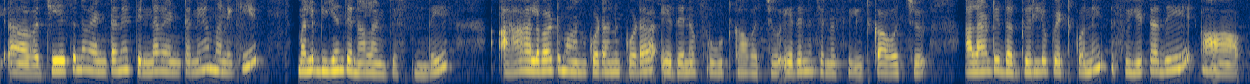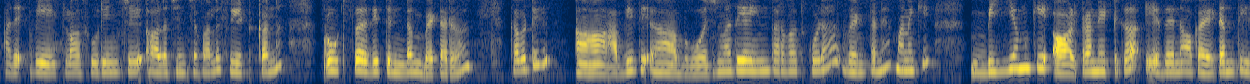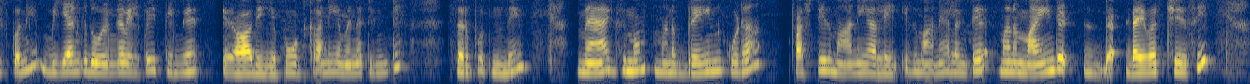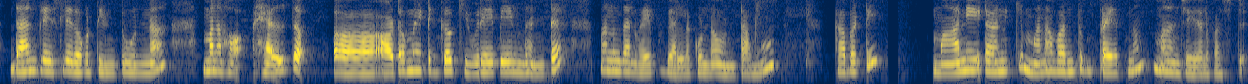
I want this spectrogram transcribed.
చేసిన వెంటనే తిన్న వెంటనే మనకి మళ్ళీ బియ్యం తినాలనిపిస్తుంది. ఆ అలవాటు మానుకోవడానికి కూడా ఏదైనా ఫ్రూట్ కావచ్చు ఏదైనా చిన్న స్వీట్ కావచ్చు అలాంటి దగ్గరలో పెట్టుకొని స్వీట్ అది అదే వెయిట్ లాస్ గురించి ఆలోచించే వాళ్ళు స్వీట్ కన్నా ఫ్రూట్స్ అవి తినడం బెటర్. కాబట్టి అవి భోజనం అది అయిన తర్వాత కూడా వెంటనే మనకి బియ్యంకి ఆల్టర్నేట్గా ఏదైనా ఒక ఐటెం తీసుకొని బియ్యానికి దూరంగా వెళ్ళిపోయి తినే అది ఫ్రూట్ కానీ ఏమైనా తింటే సరిపోతుంది. మ్యాక్సిమం మన బ్రెయిన్ కూడా ఫస్ట్ ఇది మానేయాలి. ఇది మానేయాలంటే మన మైండ్ డైవర్ట్ చేసి దాని ప్లేస్లో ఏదో ఒకటి తింటూ ఉన్నా మన హెల్త్ ఆటోమేటిక్గా క్యూర్ అయిపోయిందంటే మనం దాని వైపు వెళ్ళకుండా ఉంటాము. కాబట్టి మానేయటానికి మన వంతు ప్రయత్నం మనం చేయాలి ఫస్ట్.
